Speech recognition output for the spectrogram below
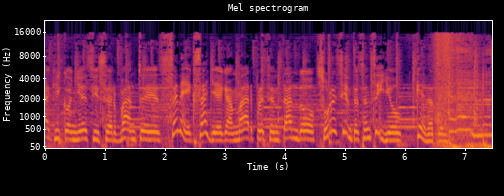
aquí con Jesse Cervantes, Cenexa llega Mar presentando su reciente sencillo, Quédate. Quédate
